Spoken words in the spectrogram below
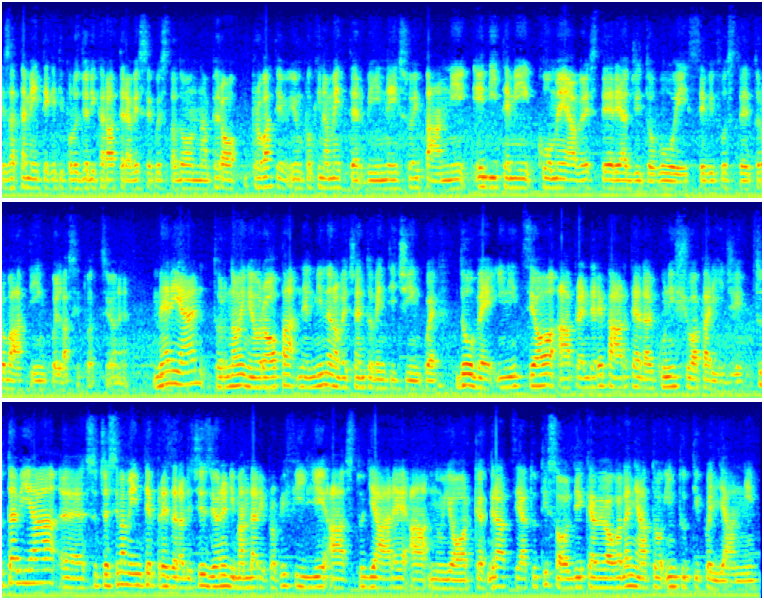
esattamente che tipologia di carattere avesse questa donna però provatevi un pochino a mettervi nei suoi panni e ditemi come avreste reagito voi se vi foste trovati in quella situazione Mary Ann tornò in Europa nel 1925 dove iniziò a prendere parte ad alcuni show a Parigi. Tuttavia eh, successivamente prese la decisione di mandare i propri figli a studiare a New York grazie a tutti i soldi che aveva guadagnato in tutti quegli anni.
